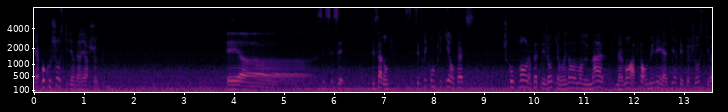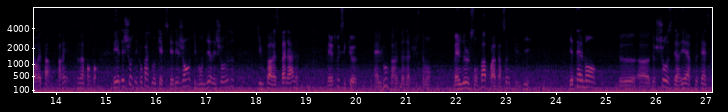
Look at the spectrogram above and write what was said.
Il y a beaucoup de choses qui viennent derrière je. Et euh, c'est ça, donc c'est très compliqué en fait. Je comprends en fait les gens qui ont énormément de mal finalement à formuler et à dire quelque chose qui leur paraît très important. Et il y a des choses, il ne faut pas se moquer, parce qu'il y a des gens qui vont dire des choses qui vous paraissent banales, mais le truc c'est que elles vous paraissent banales justement, mais elles ne le sont pas pour la personne qui le dit. Il y a tellement de, euh, choses derrière peut-être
